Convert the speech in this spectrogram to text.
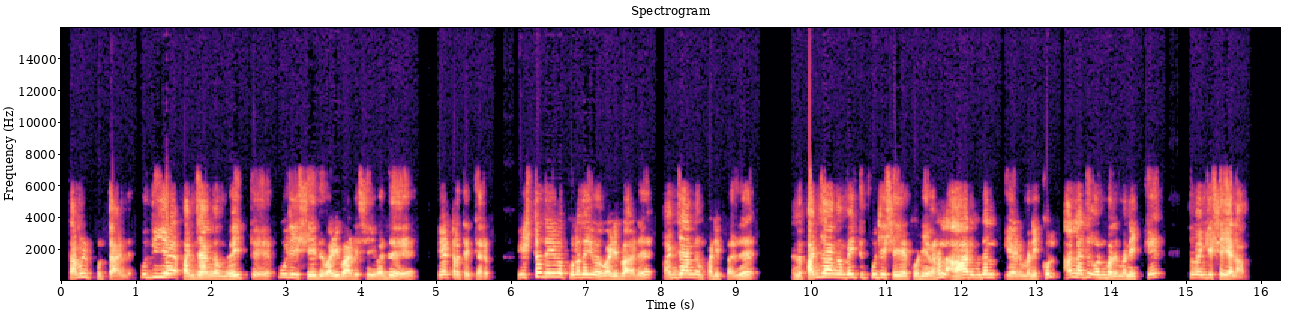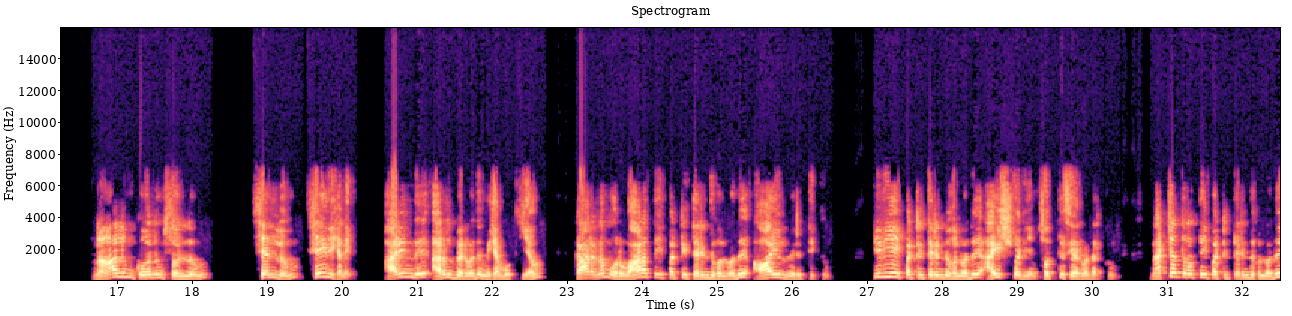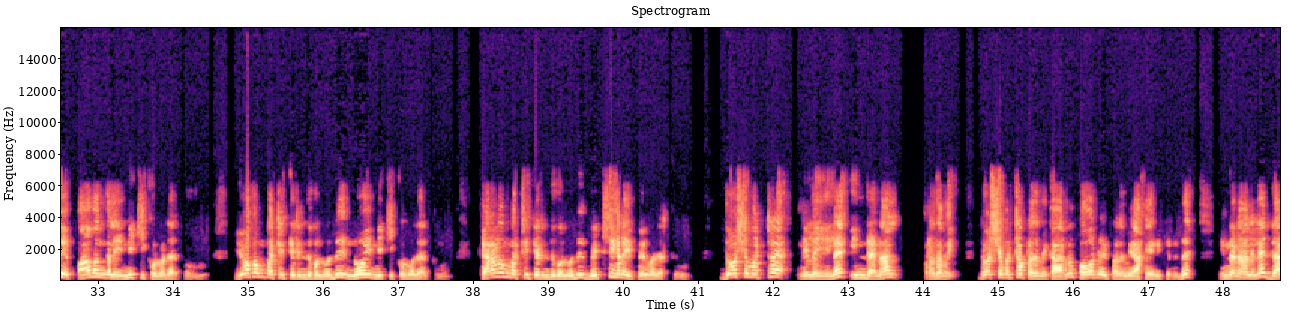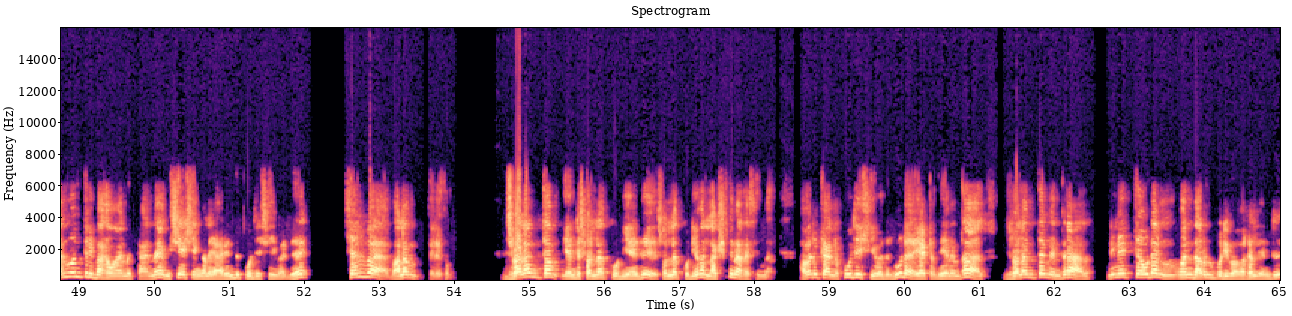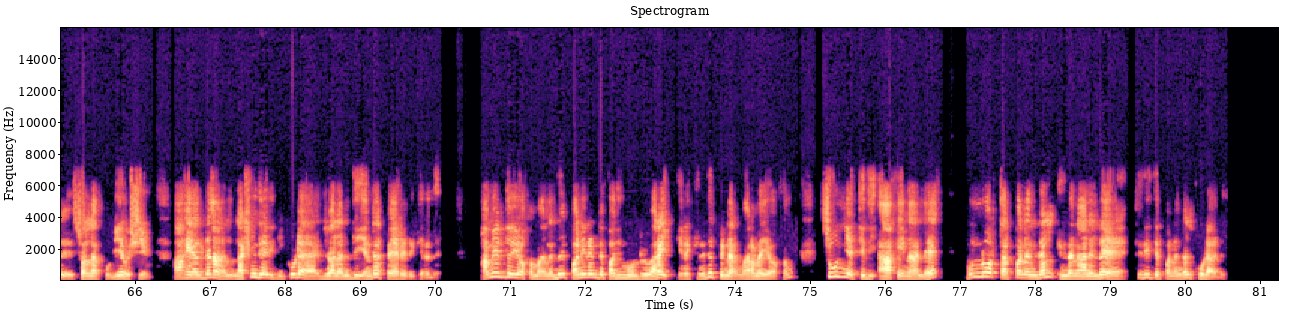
தமிழ் புத்தாண்டு. புதிய பஞ்சாங்கம் வைத்து பூஜை செய்து வழிபாடு செய்வது ஏற்றத்தை தரும். இஷ்ட தெய்வ குலதெய்வ வழிபாடு பஞ்சாங்கம் படிப்பது அந்த பஞ்சாங்கம் வைத்து பூஜை செய்யக்கூடியவர்கள் ஆறு முதல் ஏழு மணிக்குள் அல்லது ஒன்பது மணிக்கு துவங்கி செய்யலாம். நாளும் கோலும் சொல்லும் செல்லும் செய்திகளை அறிந்து அருள் பெறுவது மிக முக்கியம். காரணம் ஒரு வாரத்தை பற்றி தெரிந்து கொள்வது ஆயுள் விருத்திக்கும். திதியை பற்றி தெரிந்து கொள்வது ஐஸ்வர்யம் சொத்து சேர்வதற்கும். நட்சத்திரத்தை பற்றி தெரிந்து கொள்வது பாவங்களை நீக்கிக் கொள்வதற்கும். யோகம் பற்றி தெரிந்து கொள்வது நோய் நீக்கிக் கொள்வதற்கும் கரணம் பற்றி தெரிந்து கொள்வது வெற்றிகளை பெறுவதற்கும் தோஷமற்ற நிலையில இந்த நாள் பிரதமை தோஷமற்ற பிரதமை காரணம் பௌர்ணமி பிரதமையாக இருக்கிறது. இந்த நாளில தன்வந்திரி பகவானுக்கான விசேஷங்களை அறிந்து பூஜை செய்வது செல்வ வளம் பெருகும். ஜுவலந்தம் என்று சொல்லக்கூடியது சொல்லக்கூடியவர் லட்சுமி நரசிம்மர். அவருக்கான பூஜை செய்வது கூட ஏற்றது. ஏனென்றால் ஜுவலந்தம் என்றால் நினைத்தவுடன் வந்து அருள் புரிபவர்கள் என்று சொல்லக்கூடிய விஷயம். ஆகையால் தான் லக்ஷ்மி தேவிக்கு கூட ஜுவலந்தி என்ற பெயர் இருக்கிறது. அமிர்த யோகமானது பனிரெண்டு பதிமூன்று வரை இருக்கிறது. பின்னர் மரண யோகம். சூன்ய திதி ஆகையினாலே முன்னோர் தர்ப்பணங்கள் இந்த நாளிலே திதி திருப்பணங்கள் கூடாது.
